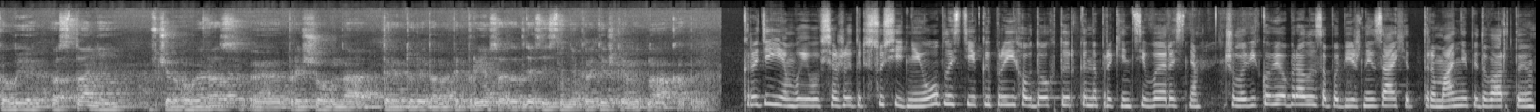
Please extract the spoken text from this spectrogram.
коли останній в черговий раз прийшов на територію даного підприємства для здійснення крадіжки митного кабелю. Крадієм виявився житель сусідньої області, який приїхав до Охтирки наприкінці вересня. Чоловікові обрали запобіжний захід тримання під вартою.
